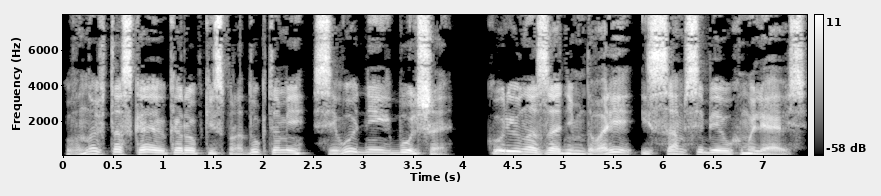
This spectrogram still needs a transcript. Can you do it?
Вновь таскаю коробки с продуктами, сегодня их больше. Курю на заднем дворе и сам себе ухмыляюсь.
